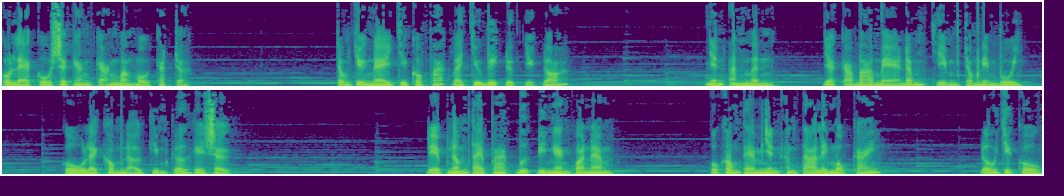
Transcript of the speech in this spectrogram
Có lẽ cô sẽ ngăn cản bằng mọi cách rồi. Trong chuyện này chỉ có Phát là chưa biết được việc đó. Nhìn anh mình Và cả ba mẹ đắm chìm trong niềm vui, Cô lại không nỡ kiếm cớ gây sự. Điệp nắm tay Phát bước đi ngang qua Nam Cô không thèm nhìn anh ta lấy một cái. Đối với cô,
